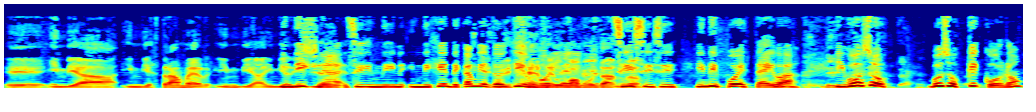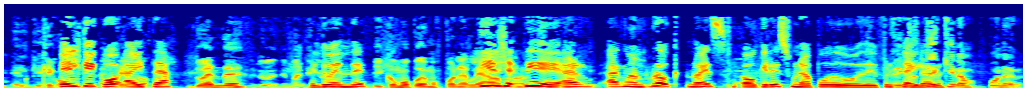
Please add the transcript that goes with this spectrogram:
eh, India, India Stramer, India, India Indigna, DJ. sí, indi- indigente, cambia todo el Indigente, tiempo. la- va sí, sí, sí, indispuesta, ahí va. Y vos sos, vos sos Keko, ¿no? Queco. El Keko, ahí está, Duende. el duende. ¿Y cómo podemos ponerle Y Arnold? pide Ar- Arnold Rock, ¿no es? ¿O querés un apodo de El que freestyler? ustedes quieran poner.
